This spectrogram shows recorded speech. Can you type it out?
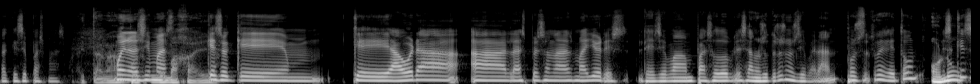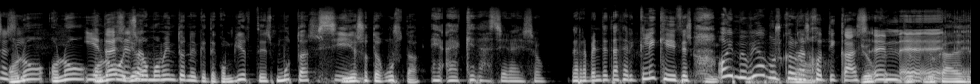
para que sepas más. Aitana, Bueno, pues, sin más, que eso que, mm, que ahora a las personas mayores les llevan paso dobles, a nosotros nos llevarán pues reggaetón. O es no, que es así. o no, o no, Y o no, entonces llega eso- un momento en el que te conviertes, mutas Sí. y eso te gusta. Eh, ¿A qué edad será eso? De repente te hace el clic y dices, ¡ay, me voy a buscar Mm. No, unas joticas yo- en, yo- yo eh,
